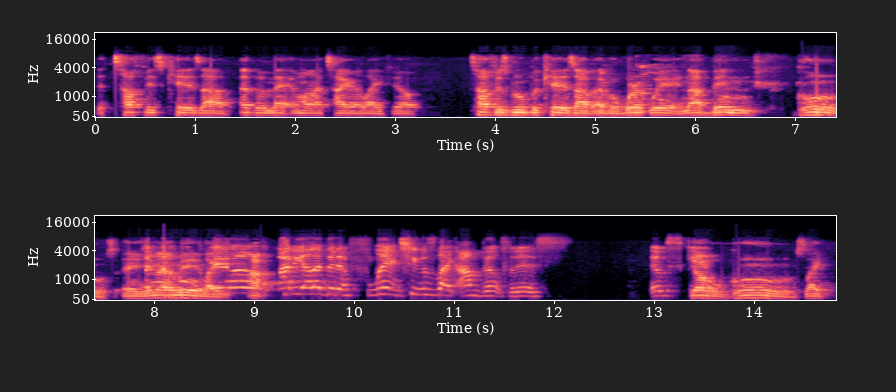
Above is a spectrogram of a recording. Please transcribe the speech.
the toughest kids I've ever met in my entire life, yo. Toughest group of kids I've ever worked with, and I've been goons, and you know what I mean. Like I, Mariella didn't flinch. She was like, "I'm built for this." It was scary. Yo, goons, like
